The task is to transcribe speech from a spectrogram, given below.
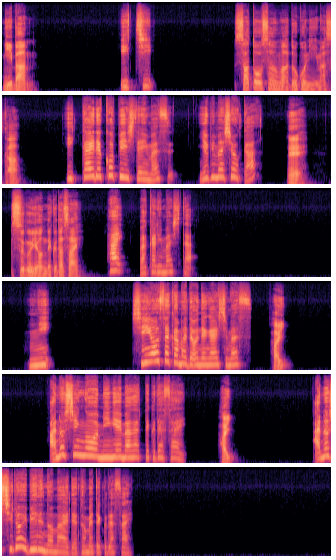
2番、1、佐藤さんはどこにいますか？1階でコピーしています。呼びましょうか？ええ、すぐ呼んでください。はい、わかりました。2、新大阪までお願いします。はい、あの信号を右へ曲がってください。はい。あの白いビルの前で止めてください。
